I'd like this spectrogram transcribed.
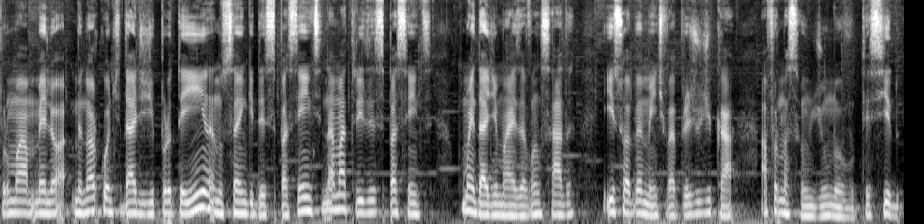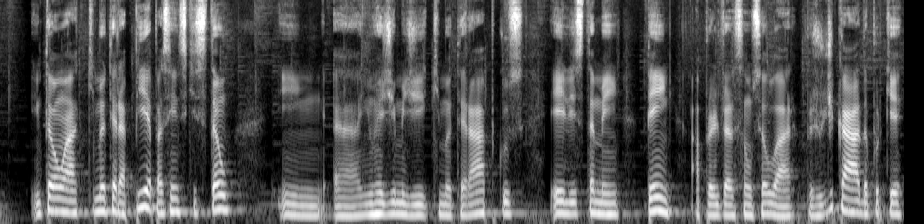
por uma melhor, menor quantidade de proteína no sangue desses pacientes e na matriz desses pacientes com uma idade mais avançada, e isso obviamente vai prejudicar a formação de um novo tecido. Então, a quimioterapia, pacientes que estão em, uh, em um regime de quimioterápicos, eles também têm a proliferação celular prejudicada, porque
